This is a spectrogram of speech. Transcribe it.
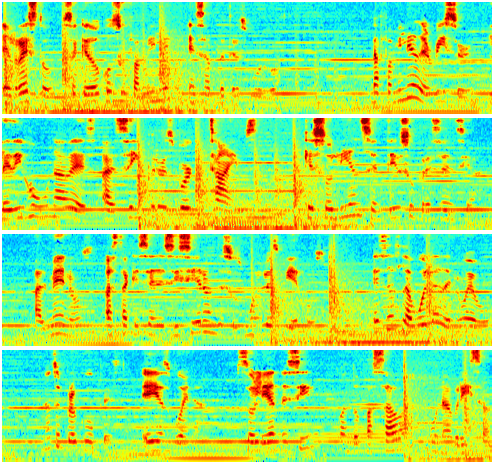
El resto se quedó con su familia en San Petersburgo. La familia de Reeser le dijo una vez al St. Petersburg Times que solían sentir su presencia, al menos hasta que se deshicieron de sus muebles viejos. Esa es la abuela de nuevo, no te preocupes, ella es buena, solían decir cuando pasaba una brisa.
